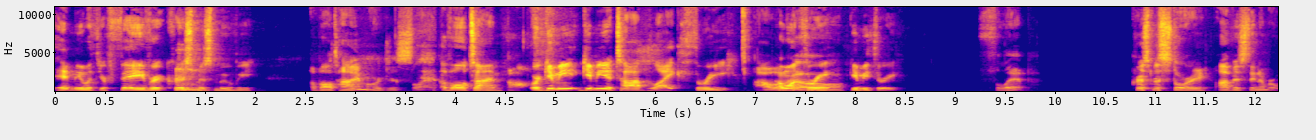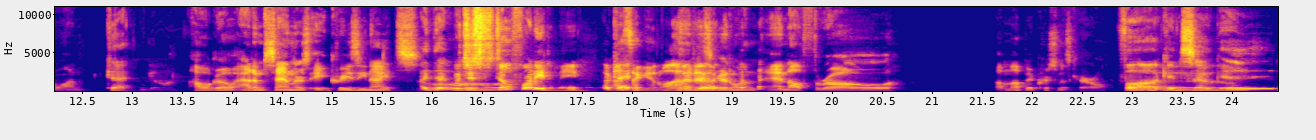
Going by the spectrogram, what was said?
Hit me with your favorite Christmas movie of all time, or just like of all time, Oh, or give me give me a top like three. I, I want go three. Give me three. Flip. Christmas story, obviously number one. Okay. Good one. I will go Adam Sandler's Eight Crazy Nights. I- that- which is still funny to me. Okay, That's a good one. That is a good one. And I'll throw a Muppet Christmas Carol. fucking so good.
